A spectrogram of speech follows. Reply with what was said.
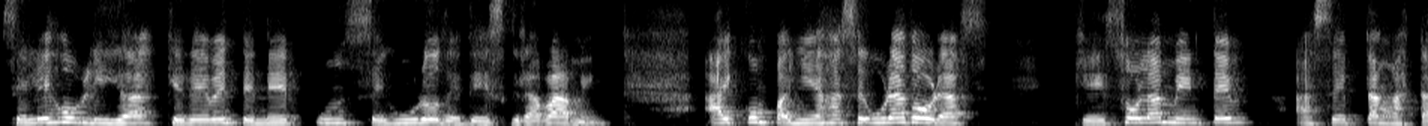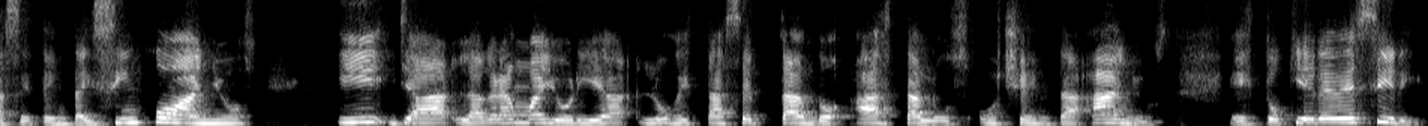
se les obliga que deben tener un seguro de desgravamen. Hay compañías aseguradoras que solamente aceptan hasta 75 años y ya la gran mayoría los está aceptando hasta los 80 años. Esto quiere decir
